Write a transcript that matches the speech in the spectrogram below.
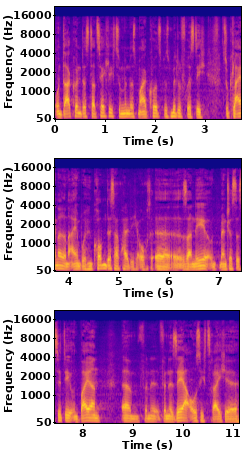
Und da könnte es tatsächlich zumindest mal kurz- bis mittelfristig zu kleineren Einbrüchen kommen. Deshalb halte ich auch äh, Sané und Manchester City und Bayern für, eine, für eine sehr aussichtsreiche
